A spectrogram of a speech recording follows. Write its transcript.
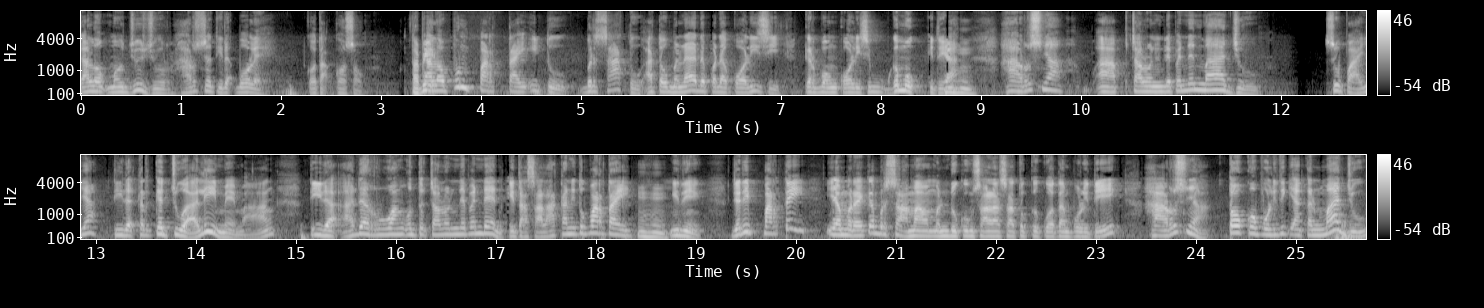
kalau mau jujur harusnya tidak boleh kotak kosong. Tapi- kalaupun partai itu bersatu atau menada pada koalisi gerbong koalisi gemuk gitu ya harusnya uh, calon independen maju. Supaya tidak terkecuali memang tidak ada ruang untuk calon independen. Kita salahkan itu partai. Gini jadi partai yang mereka bersama mendukung salah satu kekuatan politik harusnya tokoh politik yang akan maju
